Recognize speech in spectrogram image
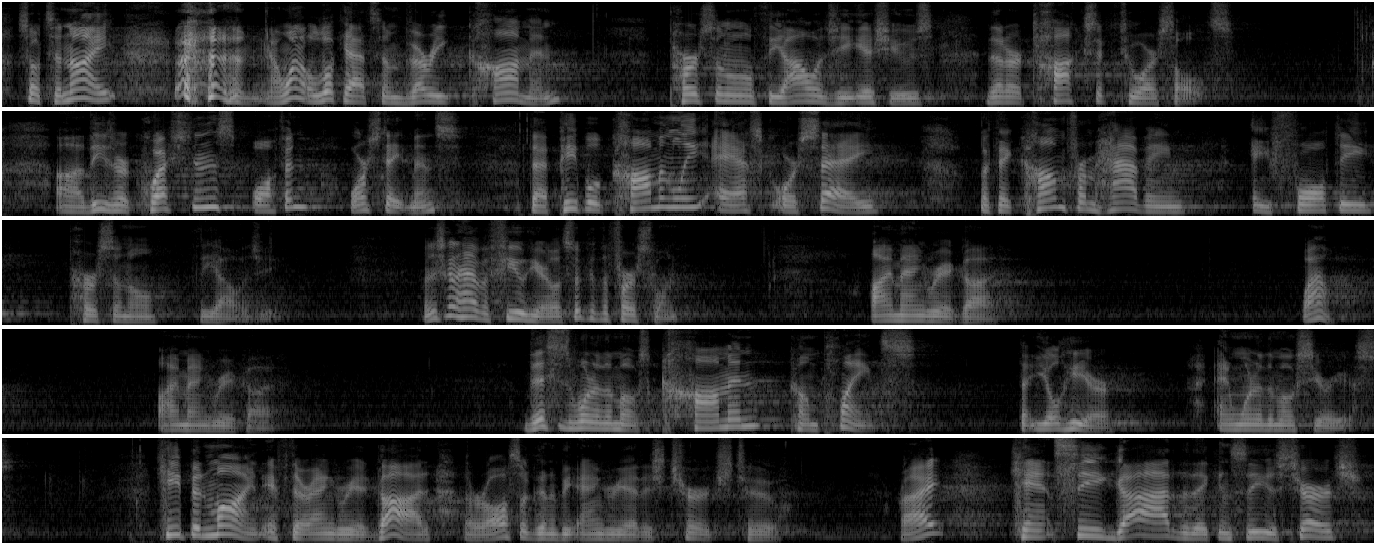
So tonight, I want to look at some very common personal theology issues that are toxic to our souls. Uh, these are questions, often, or statements that people commonly ask or say, but they come from having a faulty personal theology. I'm just going to have a few here. Let's look at the first one. I'm angry at God. Wow. I'm angry at God. This is one of the most common complaints that you'll hear and one of the most serious. Keep in mind, if they're angry at God, they're also going to be angry at His church too. Right? Can't see God, but they can see His church.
